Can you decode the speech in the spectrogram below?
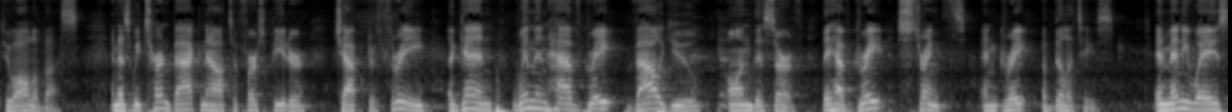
to all of us. And as we turn back now to 1 Peter chapter 3, again, women have great value on this earth. They have great strengths and great abilities. In many ways,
